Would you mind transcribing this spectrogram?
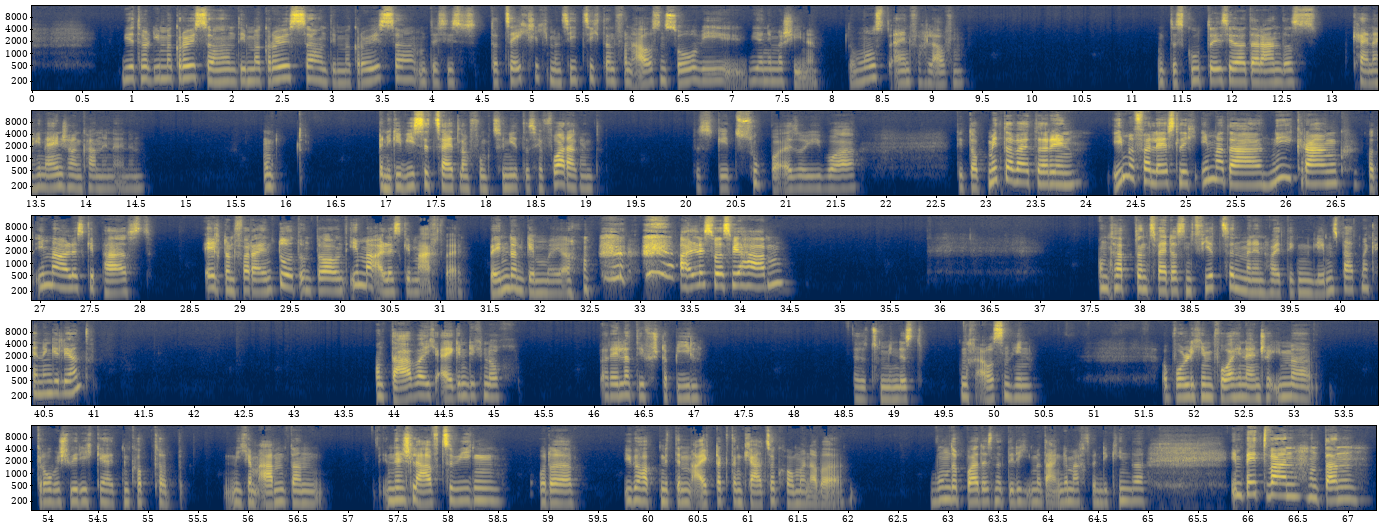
wird halt immer größer und immer größer und immer größer. Und das ist tatsächlich, man sieht sich dann von außen so wie, wie eine Maschine. Du musst einfach laufen. Und das Gute ist ja daran, dass keiner hineinschauen kann in einen. Und eine gewisse Zeit lang funktioniert das hervorragend. Das geht super. Also ich war die Top-Mitarbeiterin, immer verlässlich, immer da, nie krank, hat immer alles gepasst. Elternverein dort und da und immer alles gemacht, weil wenn, dann geben wir ja alles, was wir haben. Und habe dann 2014 meinen heutigen Lebenspartner kennengelernt. Und da war ich eigentlich noch relativ stabil. Also zumindest nach außen hin. Obwohl ich im Vorhinein schon immer grobe Schwierigkeiten gehabt habe, mich am Abend dann in den Schlaf zu wiegen oder überhaupt mit dem Alltag dann klarzukommen. Aber wunderbar das natürlich immer dann gemacht, wenn die Kinder im Bett waren und dann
